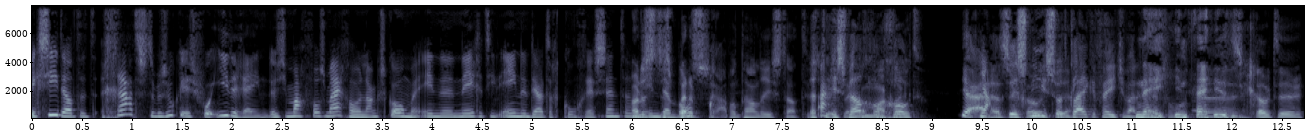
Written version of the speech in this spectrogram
Ik zie dat het gratis te bezoeken is voor iedereen. Dus je mag volgens mij gewoon langskomen in de 1931 congrescentrum Maar dat is in dus Den bij de Bosch. Brabanthallen is dat. Dus Dat dat is wel gewoon makkelijk. groot. Ja, Ja, dat is Het is niet een soort grote- klein cafeetje waar Nee, wordt, nee, eh, het is een grote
